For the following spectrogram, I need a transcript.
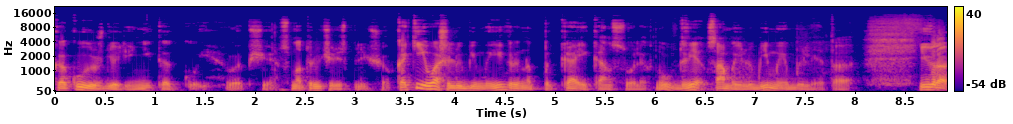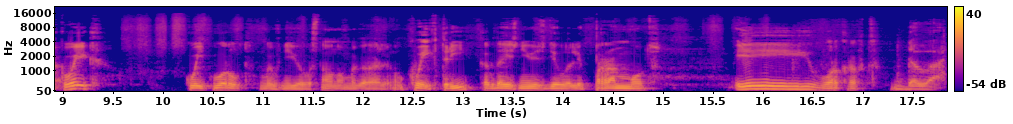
Какую ждете? Никакой вообще. Смотрю через плечо. Какие ваши любимые игры на ПК и консолях? Ну, две самые любимые были. Это игра Quake, Quake World, мы в нее в основном играли. Ну, Quake 3, когда из нее сделали промод. И Warcraft 2.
